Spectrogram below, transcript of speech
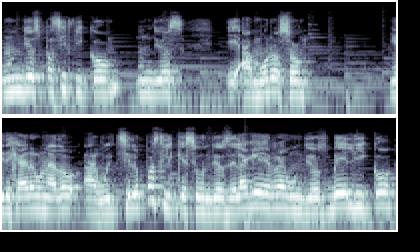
un Dios pacífico, un Dios amoroso y dejar a un lado a Huitzilopochtli, que es un Dios de la guerra, un Dios bélico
